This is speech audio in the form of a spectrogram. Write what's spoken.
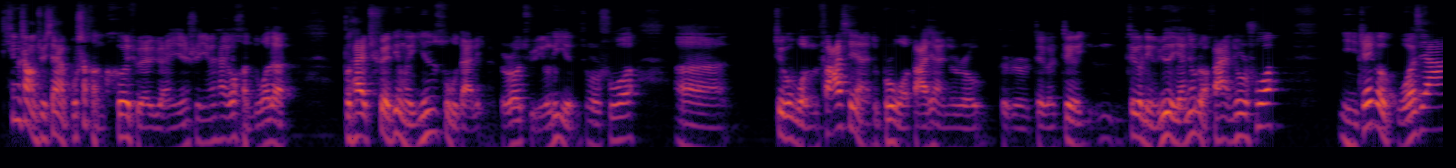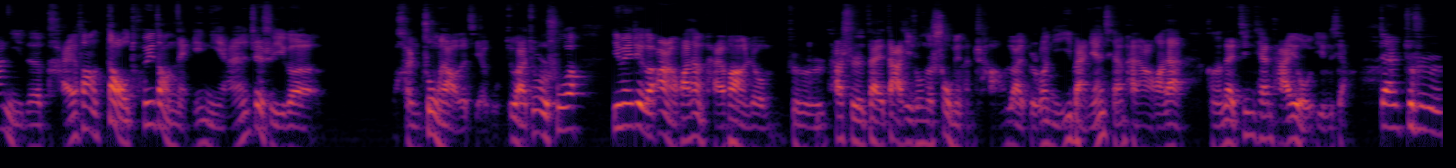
听上去现在不是很科学，原因是因为它有很多的不太确定的因素在里面。比如说举一个例子，就是说，呃，这个我们发现，就不是我发现，就是就是这个这个这个领域的研究者发现，就是说，你这个国家你的排放倒推到哪一年，这是一个很重要的结果，对吧？就是说。因为这个二氧化碳排放，就就是它是在大气中的寿命很长，对吧？比如说你一百年前排的二氧化碳，可能在今天它也有影响。但是就是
